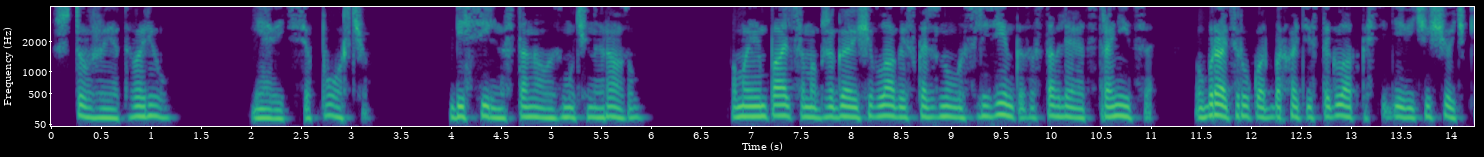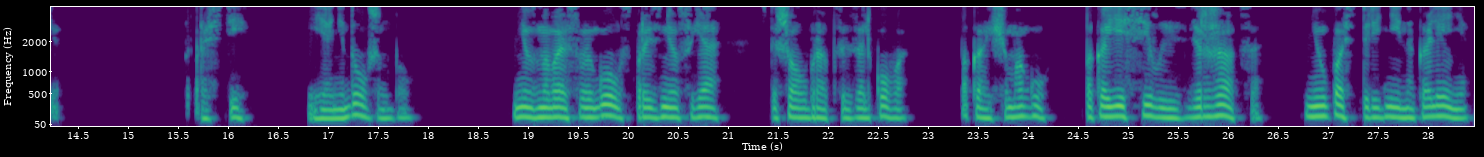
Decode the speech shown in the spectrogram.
Что же я творю? Я ведь все порчу. Бессильно стонал измученный разум. По моим пальцам обжигающей влагой скользнула слезинка, заставляя отстраниться, убрать руку от бархатистой гладкости девичьей щечки. «Прости, я не должен был». Не узнавая свой голос, произнес я, спеша убраться из Алькова. «Пока еще могу, пока есть силы сдержаться, не упасть перед ней на колени,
